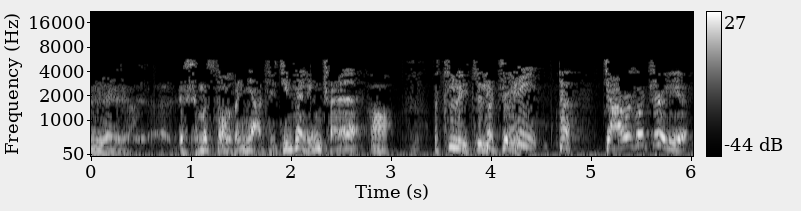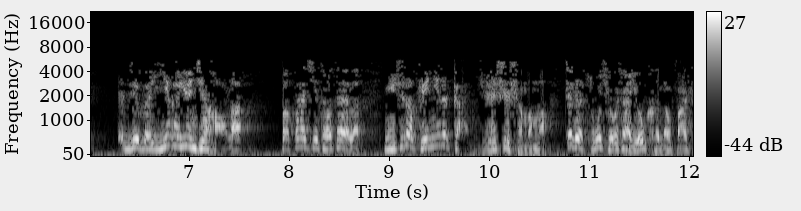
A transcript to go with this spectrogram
尼亚呃，什么斯洛文尼亚？这今天凌晨啊，智利智利呃智利智利对，假如说智利这个一个运气好了。把巴西淘汰了，你知道给你的感觉是什么吗？这在足球上有可能发生，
